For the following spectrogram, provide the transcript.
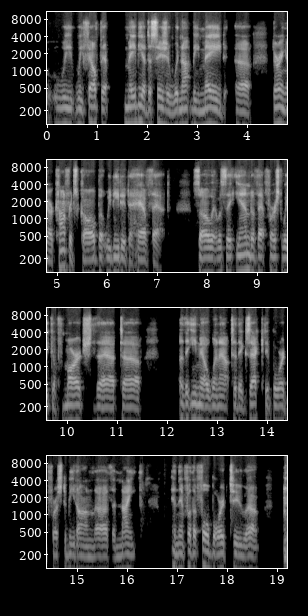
we we felt that maybe a decision would not be made uh, during our conference call but we needed to have that. So it was the end of that first week of march that uh, the email went out to the executive board for us to meet on uh, the 9th and then for the full board to uh,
